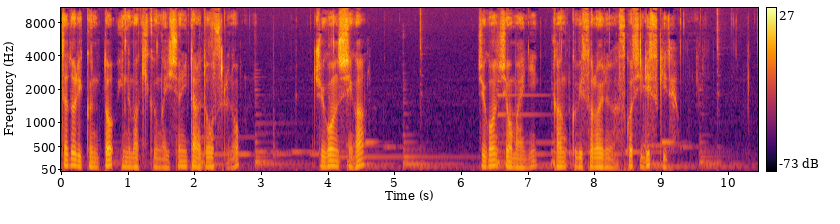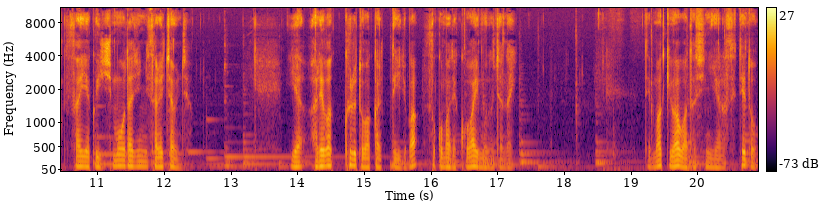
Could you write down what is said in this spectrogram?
虎杖君と犬巻君が一緒にいたらどうするの？呪言師が呪言師を前にガン首揃えるのは少しリスキーだよ。最悪一網打尽にされちゃうんじゃ。いやあれは来ると分かっていればそこまで怖いものじゃない。でマキは私にやらせてと。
